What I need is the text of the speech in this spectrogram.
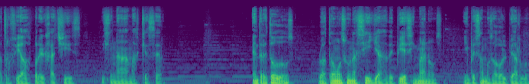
atrofiados por el hachís y sin nada más que hacer. Entre todos, lo atamos a una silla de pies y manos y empezamos a golpearlo.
